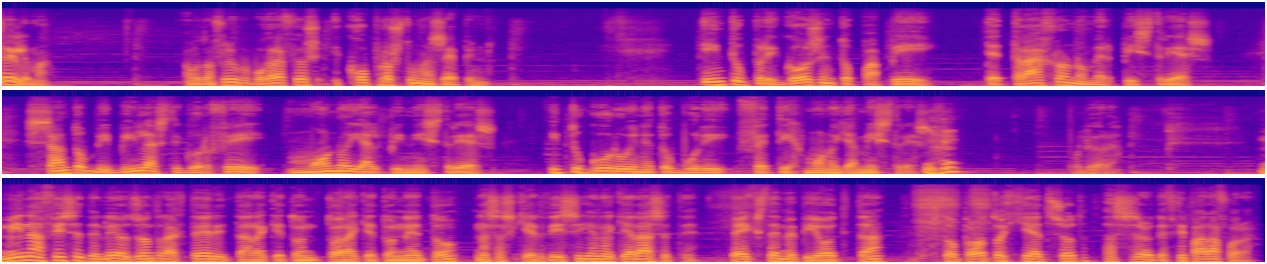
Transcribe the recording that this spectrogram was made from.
Τρίλημα. Από τον φίλο που υπογράφει ως η κόπρος του Μαζέπιν. Είναι του Πριγκόζιν το παπί τετράχρονο μερπίστριες. Σαν τον Μπιμπίλα στην κορφή μόνο οι αλπινίστριες. Ή του γκουρού είναι το μπουρί φετίχ μόνο για μίστριες. Πολύ ωραία. Μην αφήσετε, λέει ο Τζον Τρακτέρη, τα ρακετον- το ρακετονέτο να σας κερδίσει για να κεράσετε. Παίξτε με ποιότητα. Στο πρώτο headshot θα σας ερωτευτεί παράφορα.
